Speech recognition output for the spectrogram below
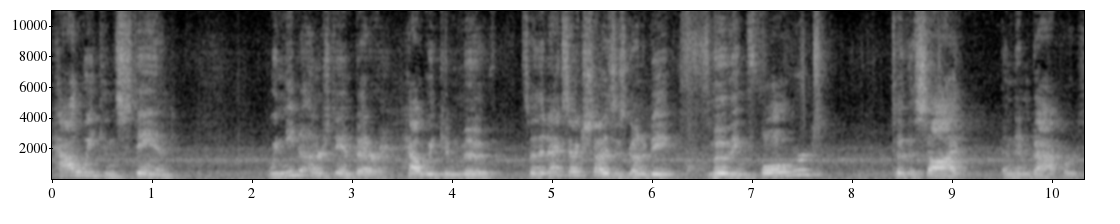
how we can stand, we need to understand better how we can move. So the next exercise is going to be moving forward to the side and then backwards,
